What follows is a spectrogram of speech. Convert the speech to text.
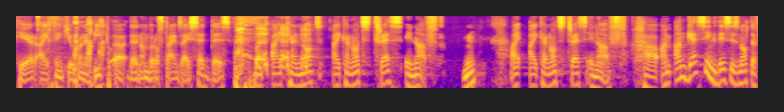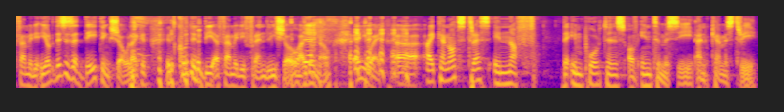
here. I think you're going to beep uh, the number of times I said this, but I cannot, I cannot stress enough. Hmm? I, I cannot stress enough how I'm, I'm guessing this is not a family this is a dating show like it, it couldn't be a family friendly show I don't know anyway uh, I cannot stress enough the importance of intimacy and chemistry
